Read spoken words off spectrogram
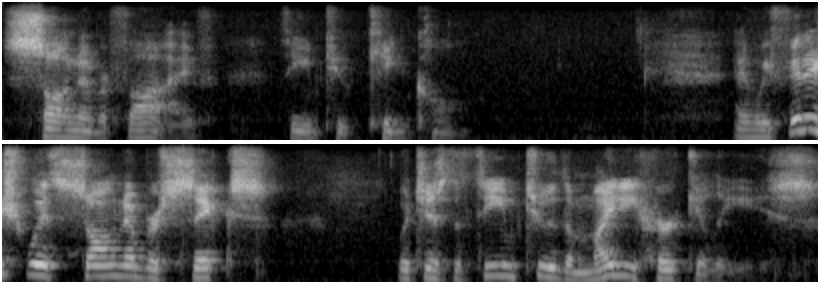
song number five, theme to King Kong. And we finish with song number six, which is the theme to The Mighty Hercules.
